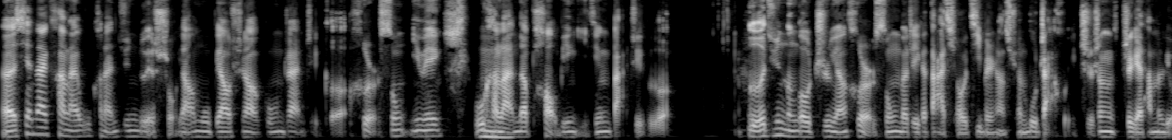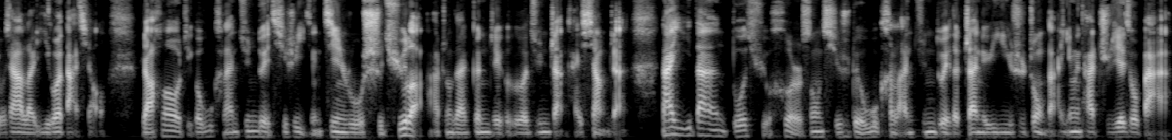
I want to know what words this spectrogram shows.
呃，现在看来，乌克兰军队首要目标是要攻占这个赫尔松，因为乌克兰的炮兵已经把这个。俄军能够支援赫尔松的这个大桥基本上全部炸毁，只剩只给他们留下了一个大桥。然后这个乌克兰军队其实已经进入市区了啊，正在跟这个俄军展开巷战。那一旦夺取赫尔松，其实对乌克兰军队的战略意义是重大，因为它直接就把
